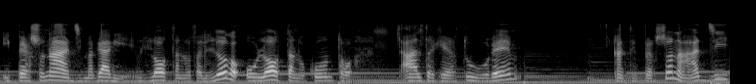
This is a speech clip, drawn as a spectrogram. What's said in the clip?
i personaggi magari lottano tra di loro o lottano contro altre creature, altri personaggi.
